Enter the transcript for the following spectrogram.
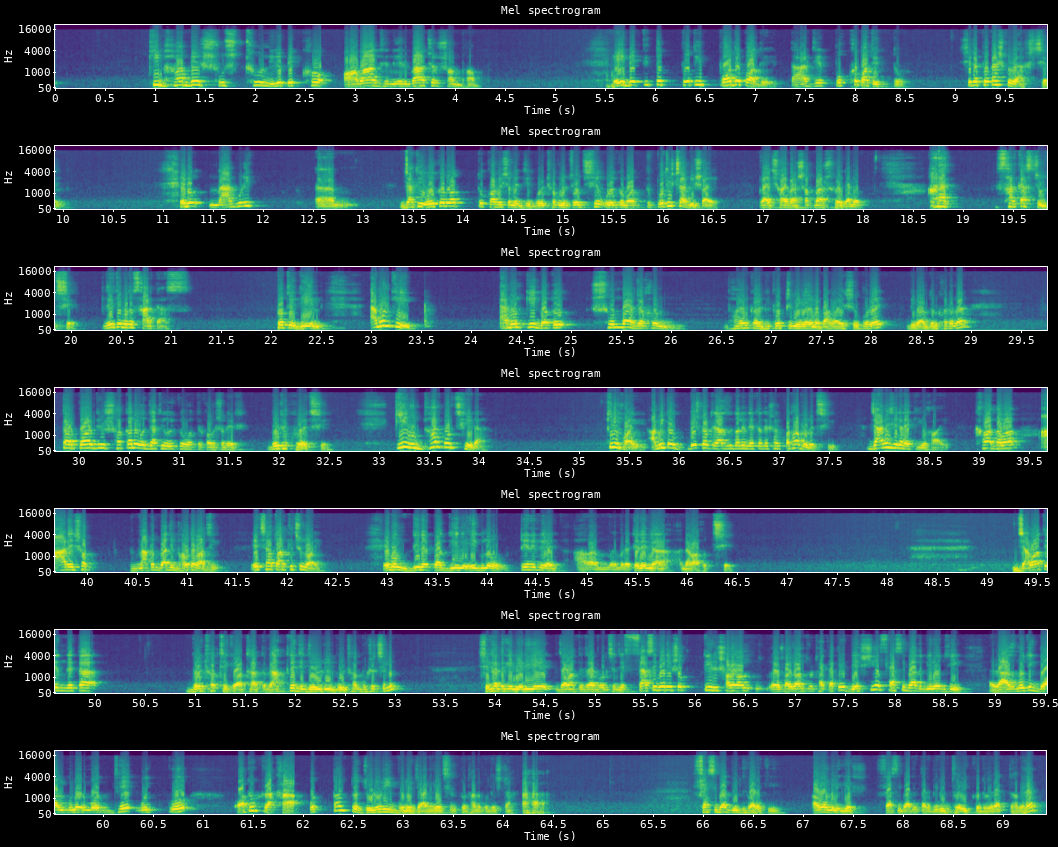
কীভাবে সুষ্ঠু, নিরপেক্ষ, অবাধ নির্বাচন সম্ভব? এই ব্যক্তিত্ব প্রতি পদে পদে তার যে পক্ষপাতিত্ব, সেটা প্রকাশ করে আসছেন। এবং নাগরিক জাতীয় ঐকমত্য কমিশনের যে বৈঠকগুলো চলছে, ঐকমত্য প্রতিষ্ঠার বিষয়ে প্রায় ছয় মাস, সাত মাস হয়ে গেল। আর এক সার্কাস চলছে, রীতিমতো সার্কাস প্রতিদিন। এমনকি এমনকি গত সোমবার যখন ভয়ঙ্কর বিপত্তি নেমে এলো বাংলাদেশের উপরে বিমান দুর্ঘটনা তার পরের দিন সকালেও জাতীয় ঐক্যমত্য কমিশনের বৈঠক হয়েছে। কি উদ্ধার করছে এরা? কি হয়? আমি তো বেশ কয়েকটা রাজনৈতিক দলের নেতাদের সঙ্গে কথা বলেছি। জানি সেখানে কি হয়। খাওয়া দাওয়া আর এসব নাটকবাজি, ভাওতাবাজি, এছাড়া তো আর কিছু নয়। এবং দিনের পর দিন এগুলো টেনে নিয়ে মানে টেনে নেওয়া হচ্ছে। জামাতের নেতা বৈঠক থেকে, অর্থাৎ রাত্রে যে জরুরি বৈঠক বসেছিল সেখান থেকে বেরিয়ে জামাত নেতারা বলছে যে ফ্যাসিবাদী শক্তির ষড়যন্ত্র ঠেকাতে দেশীয় ফ্যাসিবাদ বিরোধী রাজনৈতিক দলগুলোর মধ্যে ঐক্য অটুট রাখা অত্যন্ত জরুরি বলে জানিয়েছেন প্রধান উপদেষ্টা। আহা। ফ্যাসিবাদ বিরুদ্ধে মানে কি? আওয়ামী লীগের ফ্যাসিবাদিতার বিরুদ্ধে ঐক্য ধরে রাখতে হবে হ্যাঁ?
